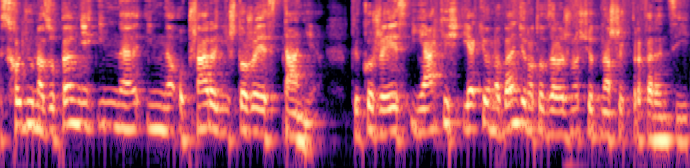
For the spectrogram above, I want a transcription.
schodził na zupełnie inne, inne obszary niż to, że jest tanie. Tylko, że jest jakieś, jakie ono będzie, no to w zależności od naszych preferencji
